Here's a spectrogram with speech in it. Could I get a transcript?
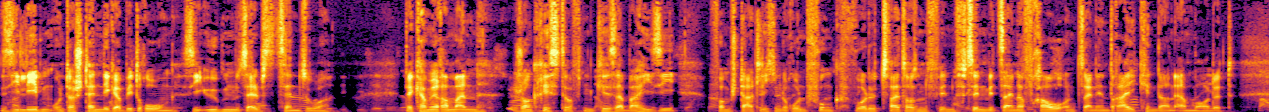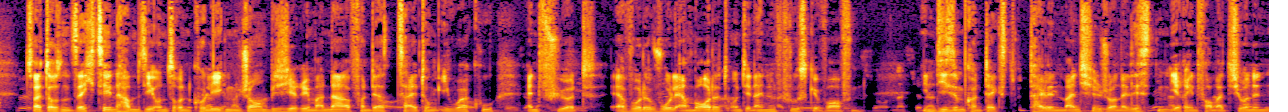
sie leben unter ständiger Bedrohung, sie üben Selbstzensur. Der Kameramann Jean-Christophe Nkesabahisi vom staatlichen Rundfunk wurde 2015 mit seiner Frau und seinen drei Kindern ermordet. 2016 haben sie unseren Kollegen Jean Bigirimana von der Zeitung Iwaku entführt. Er wurde wohl ermordet und in einen Fluss geworfen. In diesem Kontext teilen manche Journalisten ihre Informationen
